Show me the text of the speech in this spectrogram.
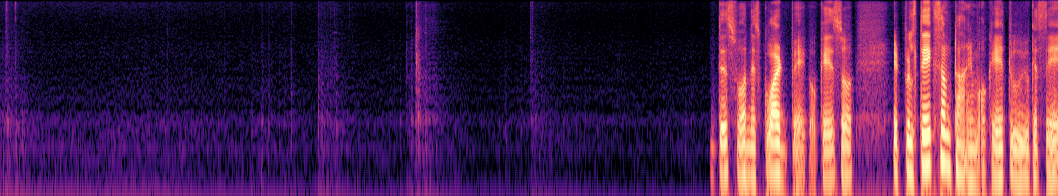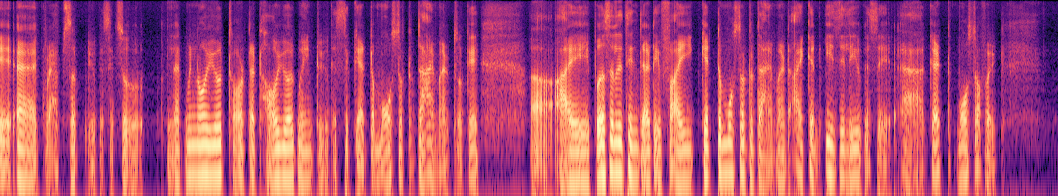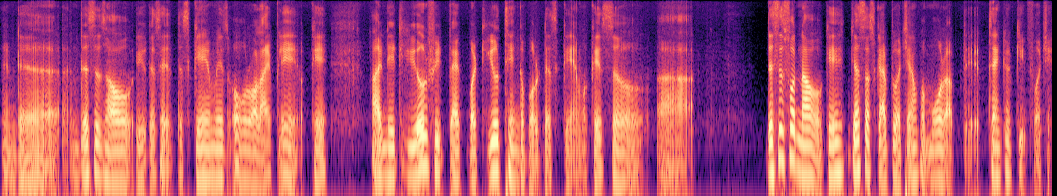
this one is quite big. Okay, so it will take some time. Okay, to you can say uh, grab some. You can say so let me know your thought that how you are going to you say get the most of the diamonds okay? Uh, I personally think that if I get the most of the diamond I can easily you can say uh, get most of it. And uh, this is how you can say this game is overall I play okay? I need your feedback what you think about this game okay? So uh, this is for now okay? Just subscribe to our channel for more update. Thank you. Keep watching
